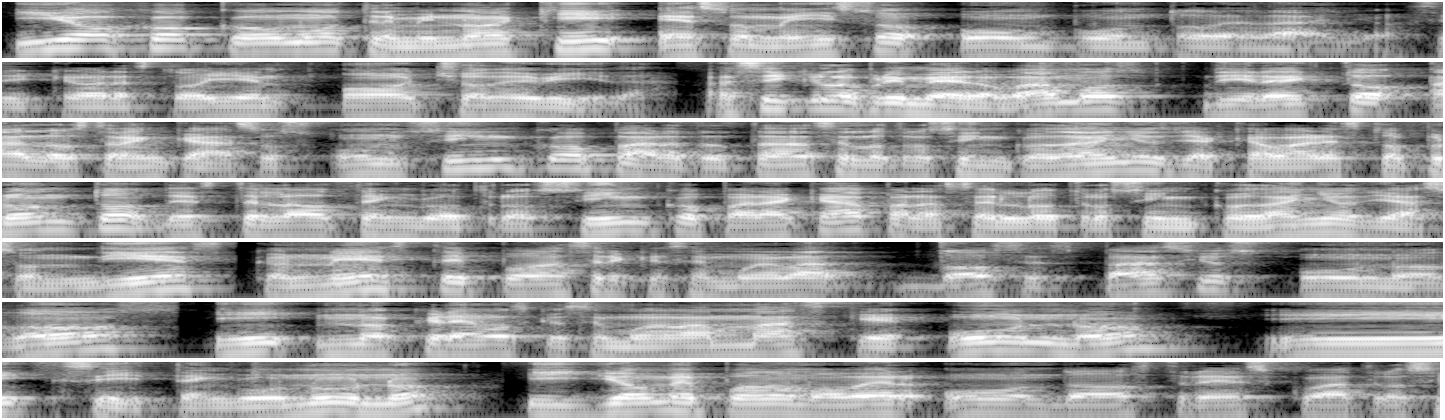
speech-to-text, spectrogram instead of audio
Y ojo, como terminó aquí, eso me hizo un punto de daño. Así que ahora estoy en 8 de vida. Así que lo primero, vamos directo a los trancazos. Un 5 para tratar de hacer otros 5 daños y acabar esto pronto. De este lado tengo otros 5 para acá para hacerle otros 5 daños. Ya son 10. Con este puedo hacer que se mueva dos espacios. 1, 2. Y no queremos que se mueva más que 1. Y sí, tengo un 1. Y yo me puedo mover 1, 2, 3, 4, 5.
